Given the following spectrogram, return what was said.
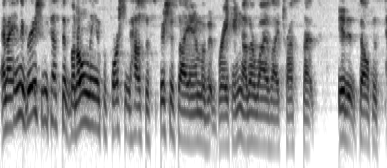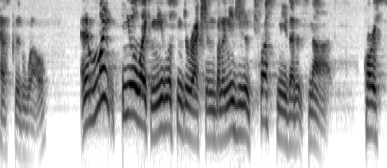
And I integration test it, but only in proportion to how suspicious I am of it breaking. Otherwise, I trust that it itself is tested well. And it might feel like needless indirection, but I need you to trust me that it's not. Of course,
